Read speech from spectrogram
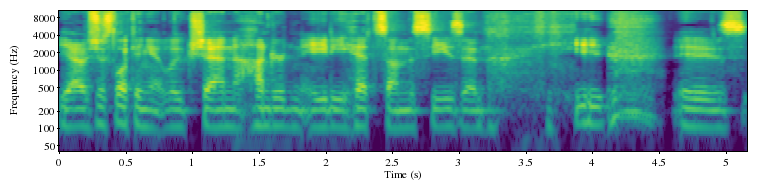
Yeah, I was just looking at Luke Schenn, 180 hits on the season. he is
